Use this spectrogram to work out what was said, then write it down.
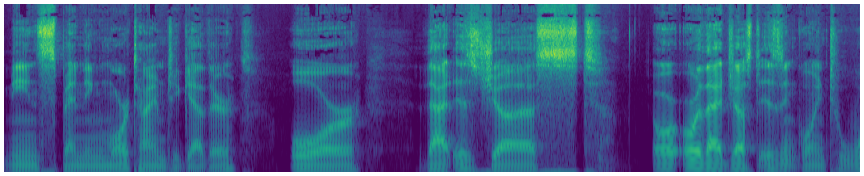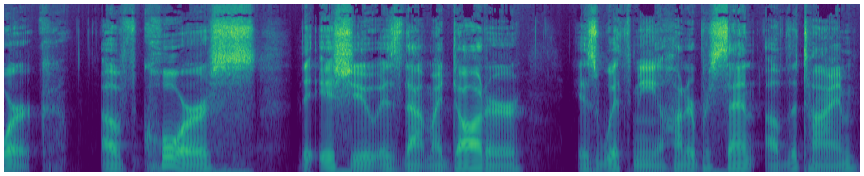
means spending more time together or that is just or or that just isn't going to work. Of course, the issue is that my daughter is with me 100% of the time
